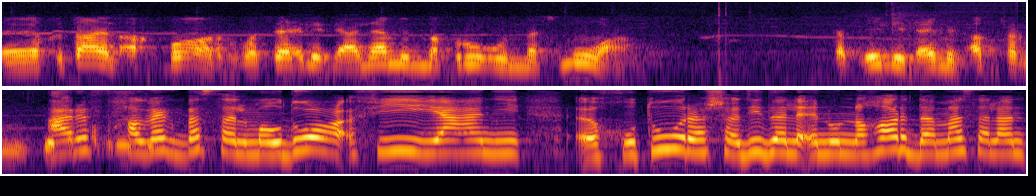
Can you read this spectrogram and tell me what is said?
آه، قطاع الأخبار وسائل الإعلام المقروء والمسموع. طب إيه اللي يتعمل أكتر من كده عارف حضرتك بس الموضوع فيه يعني خطورة شديدة لأنه النهاردة مثلا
